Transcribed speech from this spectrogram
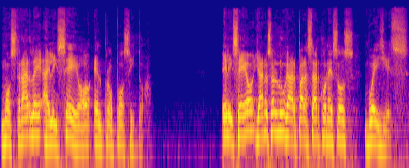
Mostrarle a Eliseo el propósito. Eliseo ya no es el lugar para estar con esos bueyes.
